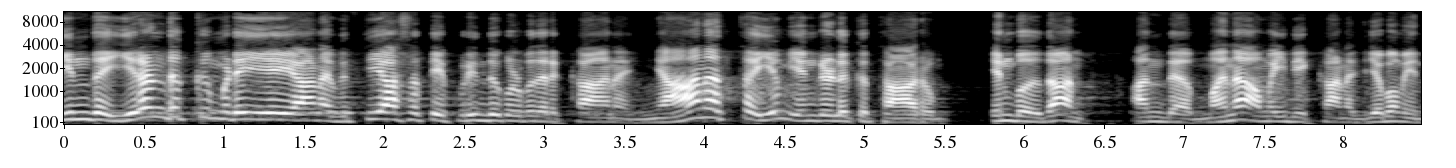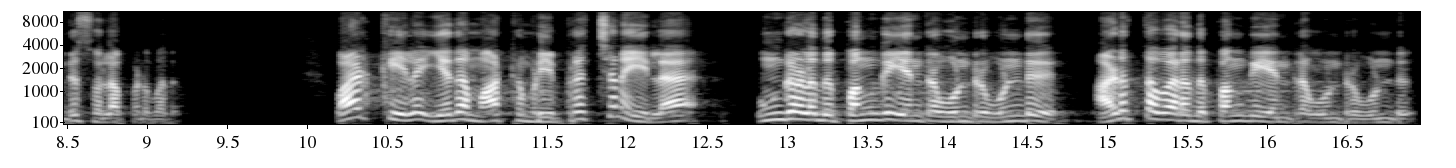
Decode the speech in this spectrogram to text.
இந்த இரண்டுக்கும் இடையேயான வித்தியாசத்தை புரிந்து கொள்வதற்கான ஞானத்தையும் எங்களுக்கு தாரும் என்பதுதான் அந்த மன அமைதிக்கான ஜெபம் என்று சொல்லப்படுவது. வாழ்க்கையில எதை மாற்ற முடியும்? பிரச்சனையில உங்களது பங்கு என்ற ஒன்று உண்டு அடுத்தவரது பங்கு என்ற ஒன்று உண்டு.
